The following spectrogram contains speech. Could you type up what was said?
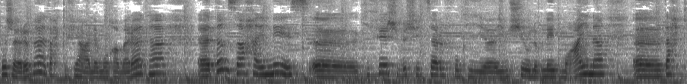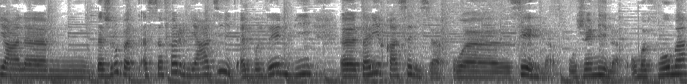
تجاربها تحكي فيها على مغامراتها. آه، تنصح الناس آه، كيفاش باش يتصرفوا كي يمشيوا لبلاد معينة. آه، تحكي على تجربة السفر لعديد البلدان بطريقه سلسة وسهلة وجميلة ومفهومة.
